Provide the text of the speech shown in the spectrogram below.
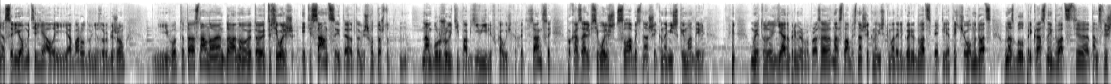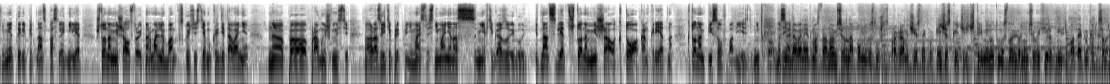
сырье, материалы и оборудование за рубежом. И вот это основное, да, но это, это всего лишь эти санкции, это, то бишь вот то, что нам буржуи типа объявили в кавычках эти санкции, показали всего лишь слабость нашей экономической модели. Мы эту, я, например, про слабость нашей экономической модели говорю 25 лет. Из чего? Мы 20, у нас было прекрасные 20 э, там, с лишним лет или 15 последние лет. Что нам мешало строить нормальную банковскую систему, кредитование э, по промышленности, э, развитие предпринимательства, снимание нас с нефти, газовой иглы. 15 лет что нам мешало? Кто конкретно? Кто нам писал в подъезде? Никто. Мы Дим, сами. давай на этом остановимся. Напомню, вы слушаете программу «Честная купеческая». Через 4 минуты мы снова вернемся в эфир. Дмитрий Потапенко, Александр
